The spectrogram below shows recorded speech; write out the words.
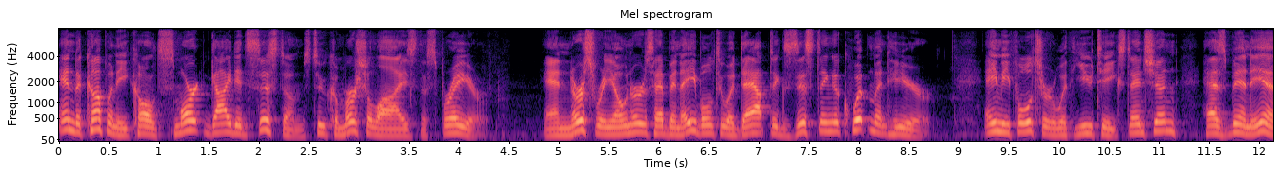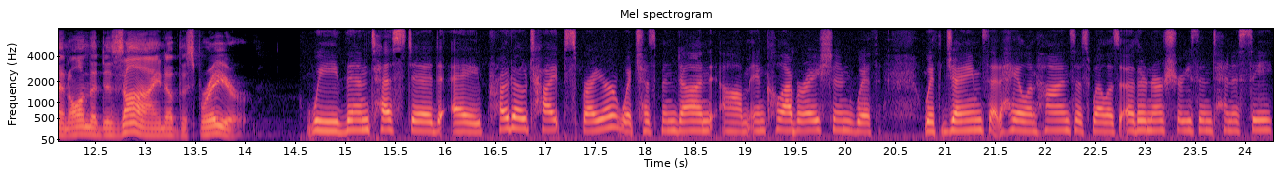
and a company called Smart Guided Systems to commercialize the sprayer. And nursery owners have been able to adapt existing equipment here. Amy Fulcher with UT Extension has been in on the design of the sprayer. We then tested a prototype sprayer, which has been done um, in collaboration with with James at Hale and Hines as well as other nurseries in Tennessee.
